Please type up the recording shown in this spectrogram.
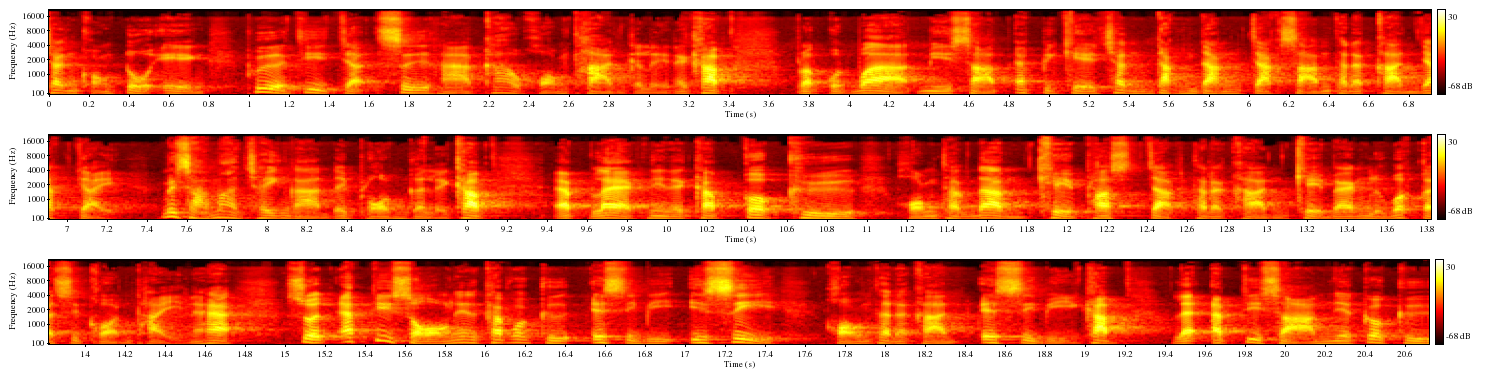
ชันของตัวเอง เพื่อที่จะซื้อหาข้าวของทานกันเลยนะครับ ปรากฏว่ามี 3 แอปพลิเคชันดัง ๆ จาก 3 ธนาคารยักษ์ใหญ่ ไม่สามารถใช้งานได้พร้อมกันเลยครับ แอปแรกนี่นะครับก็คือของทางด้าน K Plus จากธนาคาร K Bank หรือว่ากสิกรไทยนะฮะส่วนแอปที่2เนี่ยนะครับก็คือ SCB Easy ของธนาคาร SCB ครับและแอปที่3เนี่ยก็คือ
